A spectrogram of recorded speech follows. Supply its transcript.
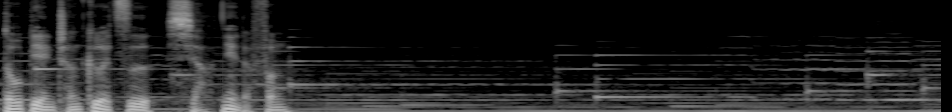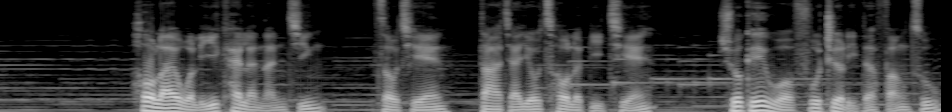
都变成各自想念的风。后来我离开了南京，走前大家又凑了笔钱，说给我付这里的房租。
